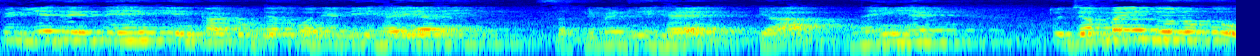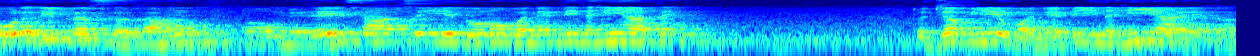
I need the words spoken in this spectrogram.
फिर ये देखते हैं कि इनका टोटल 180 है या नहीं सप्लीमेंट्री है या नहीं है। तो जब मैं इन दोनों को ओरली प्लस करता हूँ तो मेरे हिसाब से ये दोनों 180 नहीं आते। तो जब ये 180 नहीं आएगा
